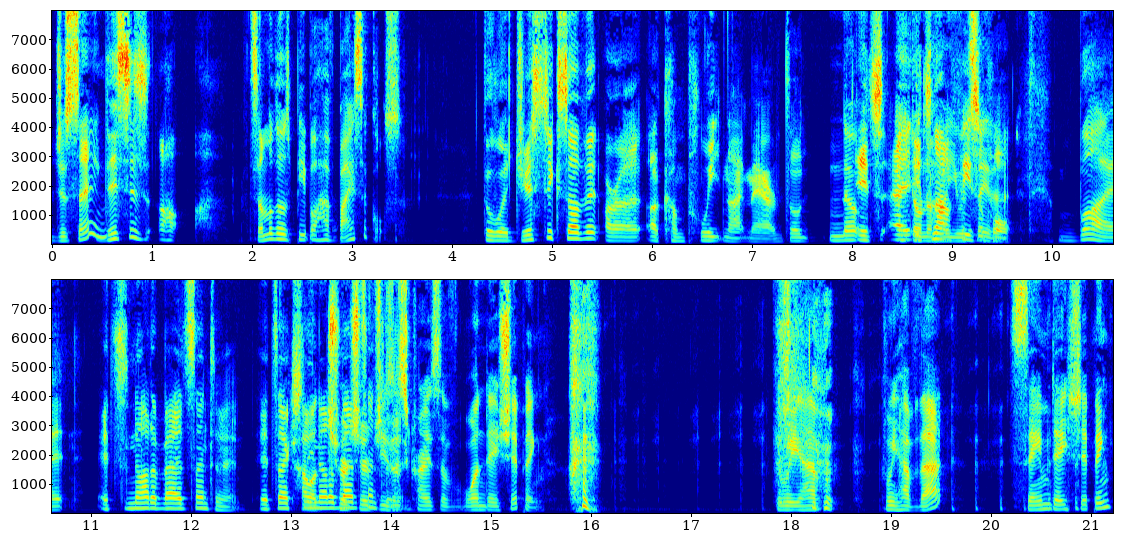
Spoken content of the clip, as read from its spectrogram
Just saying. This is Some of those people have bicycles. the logistics of it are a, a complete nightmare. The No, it's uh, it's not you would say feasible, but it's not a bad sentiment. It's actually how not a a bad Church of sentiment. Jesus Christ of one day shipping. can we have? Can we have that? Same day shipping.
